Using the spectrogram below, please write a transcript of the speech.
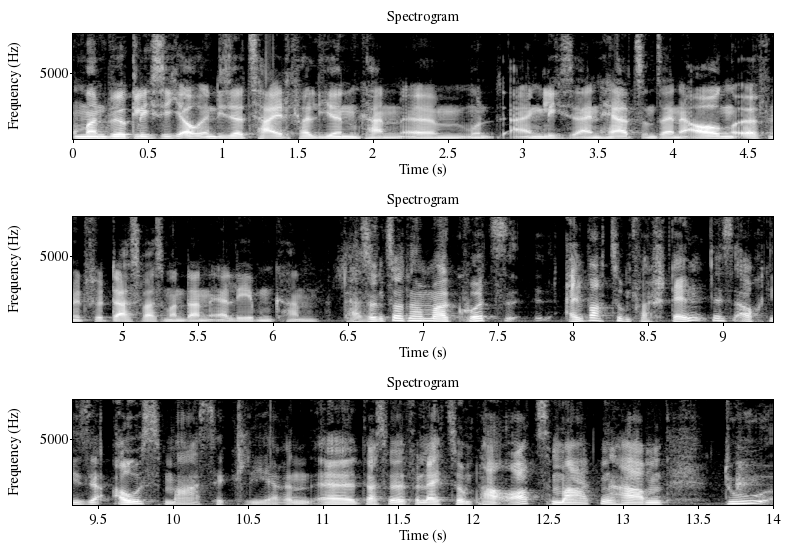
und man wirklich sich auch in dieser Zeit verlieren kann ähm, und eigentlich sein Herz und seine Augen öffnet für das, was man dann erleben kann. Lass uns doch noch mal kurz einfach zum Verständnis auch diese Ausmaße klären, äh, dass wir vielleicht so ein paar Ortsmarken haben. Du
